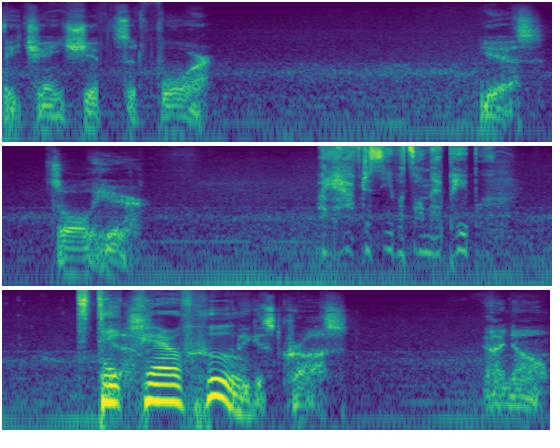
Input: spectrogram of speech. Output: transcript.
They change shifts at four. Yes, it's all here. I have to see what's on that paper. To take Yes, care of who? The who? biggest cross. I know.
